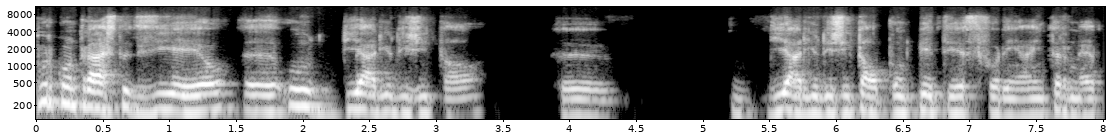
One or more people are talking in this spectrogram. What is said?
Por contraste, dizia eu, o Diário Digital, diariodigital.pt, se forem à internet,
